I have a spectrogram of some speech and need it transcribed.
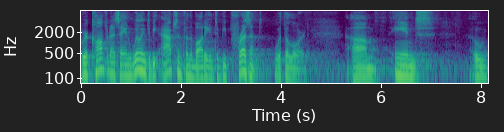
We're confident, I say, and willing to be absent from the body and to be present with the Lord. Um, and oh,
